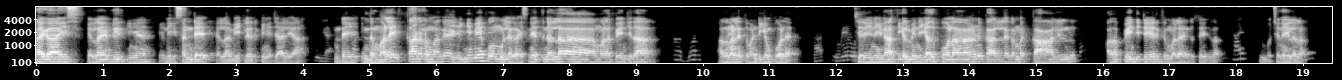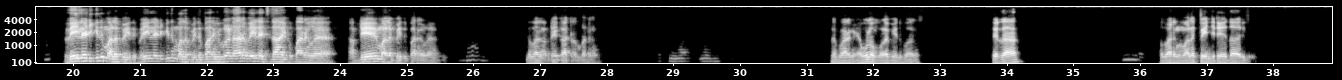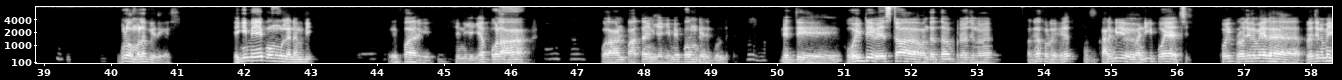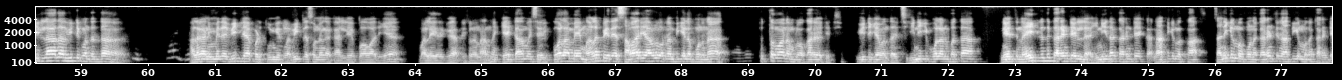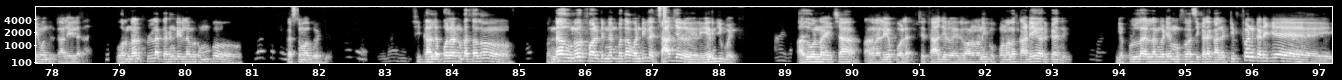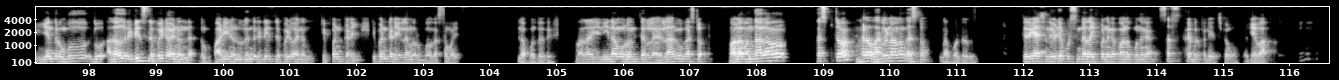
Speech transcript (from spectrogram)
Hi guys எல்லாம் எப்படி இருக்கீங்க? இன்னைக்கு சண்டே எல்லாம் வீட்டில் இருப்பீங்க ஜாலியா இந்த இந்த மழை காரணமாக எங்கேயுமே போக முடியல காய்ஸ் நேத்து நல்லா மழை பெஞ்சுதா? அதனால நேத்து வண்டிக்கும் போல. சரி இன்னைக்கு ஞாயிற்றுக்கிழமை இன்னைக்காவது போலான்னு காலைல கிளம்ப காலையில இருந்து அதான் பெஞ்சிட்டே இருக்கு மழை இந்த சைட்லாம் நம்ம சென்னையில எல்லாம். வெயில் அடிக்குது மழை பெய்யுது. வெயில் அடிக்குது மழை பெய்யுது. பாருங்க இவ்வளோ நேரம் வெயில் அடிச்சுதா? இப்ப பாருங்களேன். அப்படியே மழை பெய்யுது பாருங்களேன். இந்த பாருங்க அப்படியே காட்டுறேன் பாருங்க. இந்த பாருங்க எவ்வளவு மழை பெய்யுது பாருங்க. தெரியுதா? பாருங்க மழை பெஞ்சிட்டே தான் இருக்கு. இவ்வளோ மழை பெய்யுது எங்கேயுமே போக முடியல நம்பி. எப்பா இருக்கு. இன்னைக்கு எங்கேயா போலாம். போகலான்னு பார்த்தா இன்னைக்கு எங்கேயுமே போக முடியாது போல. நேற்று போயிட்டு வேஸ்டா வந்ததுதான் பிரயோஜனம். அதான் சொல்றேன் கிளம்பி வண்டிக்கு போயாச்சு. போய் பிரயோஜனமே இல்ல பிரயோஜனமே இல்லாத வீட்டுக்கு வந்ததுதான் அழகா நிம்மதியா வீட்லயே படுத்து தூங்கிருக்கலாம் வீட்டுல சொன்னாங்க காலையிலேயே போவாதீங்க மழை இருக்கு அப்படின்னு சொன்ன நான் தான் கேட்காம சரி போலாமே மழை பெய்யுதே சவாரி ஆகணும் ஒரு நம்பிக்கையில போனேன்னா சுத்தமா நம்மள உட்கார வச்சிருச்சு. வீட்டுக்கே வந்தாச்சு. இன்னைக்கு போலான்னு பார்த்தா நேத்து நைட்ல இருந்து கரண்டே இல்ல. இன்னைக்குதான் கரண்டே ஞாயிற்றுக்கிழமை கா- சனிக்கிழமை போன கரண்ட் ஞாயிற்றுக்கிழமை தான் கரண்டே வந்தது காலையில. ஒரு நாள் ஃபுல்லா கரண்ட் இல்லாம ரொம்ப கஷ்டமா போயிடுச்சு. சரி காலைல போலான்னு பார்த்தாலும் ரெண்டாவது இன்னொரு ஃபால்ட் என்னன்னு பார்த்தா வண்டியில சார்ஜர் எரிஞ்சு போய். அது ஒண்ணு ஆயிடுச்சா? அதனாலயே போல. சரி சார்ஜர் வயர் வாங்கினோம் இப்ப போனாலும் கடையும் இருக்காது. இங்க ஃபுல்லா எல்லாம் கடையும் முக்கவாசி கடை. காலைல டிஃபன் கடைக்கே இங்கேருந்து ரொம்ப தூ- அதாவது ரிடில்ஸ்ல போயிட்டு வாங்கிட்டு வந்தேன். நம்ம பாடி நடுவுல இருந்து ரிடில்ஸ்ல போயிட்டு வாங்கிட்டு வந்தேன். டிஃபன் கடை டிஃபன் கடை இல்லாம ரொம்ப கஷ்டமாயிடுச்சு. என்ன பண்றது? மழை இனிதான் வரும்னு தெரியல. எல்லாருக்கும் கஷ்டம். மழை வந்தாலும் கஷ்டம். மழை வரலனாலும் கஷ்டம். என்ன பண்றது? சரி கேஸ் இந்த வீடியோ பிடிச்சிருந்தா லைக் பண்ணுங்க ஃபாலோ பண்ணுங்க சப்ஸ்கிரைபர் பண்ணி வச்சுக்கோங்க. ஓகேவா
